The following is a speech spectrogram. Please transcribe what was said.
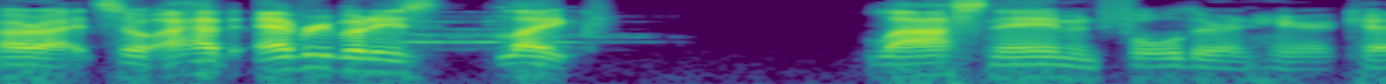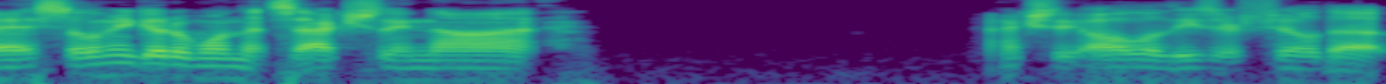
Alright, so I have everybody's, like, last name and folder in here, okay? So let me go to one that's actually not... Actually, all of these are filled up.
